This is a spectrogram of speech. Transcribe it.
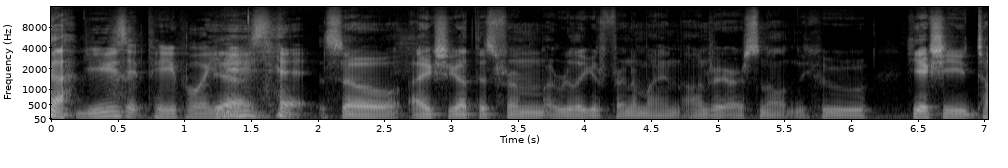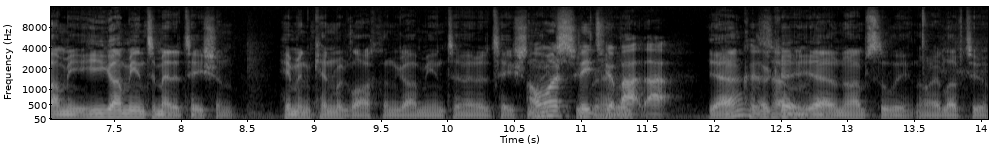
use it, people, Yeah. use it. So I actually got this from a really good friend of mine, Andre Arsenal, who he actually taught me. He got me into meditation. Him and Ken McLaughlin got me into meditation. I like, want to speak to you about that. Yeah. Okay. um, yeah. No. Absolutely. No. I'd love to.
